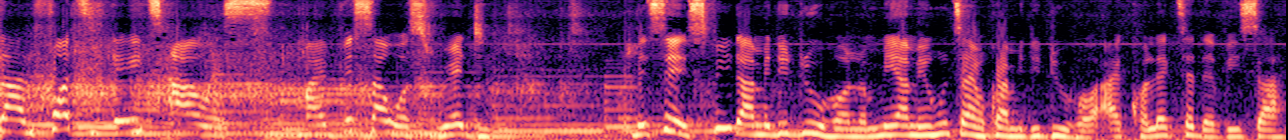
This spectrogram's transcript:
than 48 hours, my visa was ready. They say speed I made do her no me I who time I made do her. I collected the visa.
